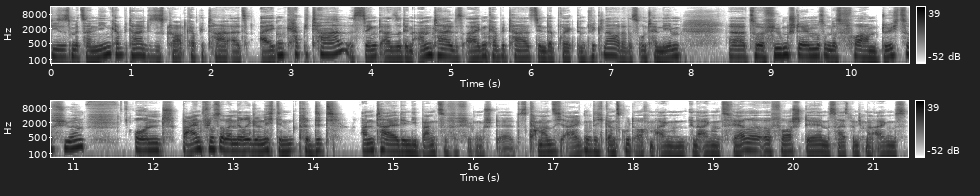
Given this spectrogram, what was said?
dieses Mezzaninkapital, dieses Crowdkapital als Eigenkapital. Es senkt also den Anteil des Eigenkapitals, den der Projektentwickler oder das Unternehmen äh, zur Verfügung stellen muss, um das Vorhaben durchzuführen und beeinflusst aber in der Regel nicht den Kredit Anteil, den die Bank zur Verfügung stellt. Das kann man sich eigentlich ganz gut auch im eigenen, in der eigenen Sphäre äh, vorstellen. Das heißt, wenn ich mein eigenes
